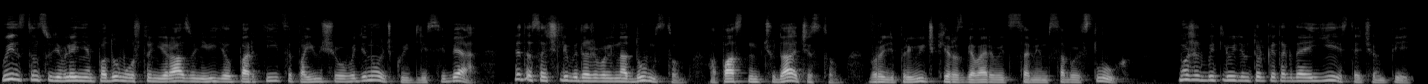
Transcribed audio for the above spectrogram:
Уинстон с удивлением подумал, что ни разу не видел партийца, поющего в одиночку и для себя. Это сочли бы даже вольнодумством, опасным чудачеством, вроде привычки разговаривать с самим собой вслух. Может быть, людям только тогда и есть о чем петь,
